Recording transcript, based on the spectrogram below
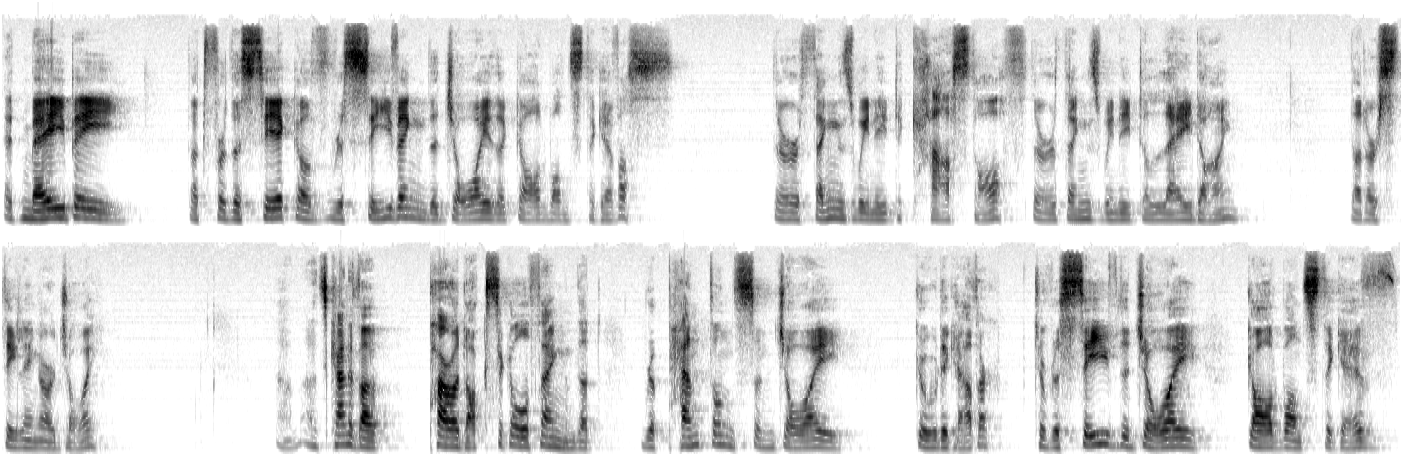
it may be that for the sake of receiving the joy that God wants to give us, there are things we need to cast off, there are things we need to lay down that are stealing our joy. Um, it's kind of a paradoxical thing that repentance and joy go together. To receive the joy God wants to give,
